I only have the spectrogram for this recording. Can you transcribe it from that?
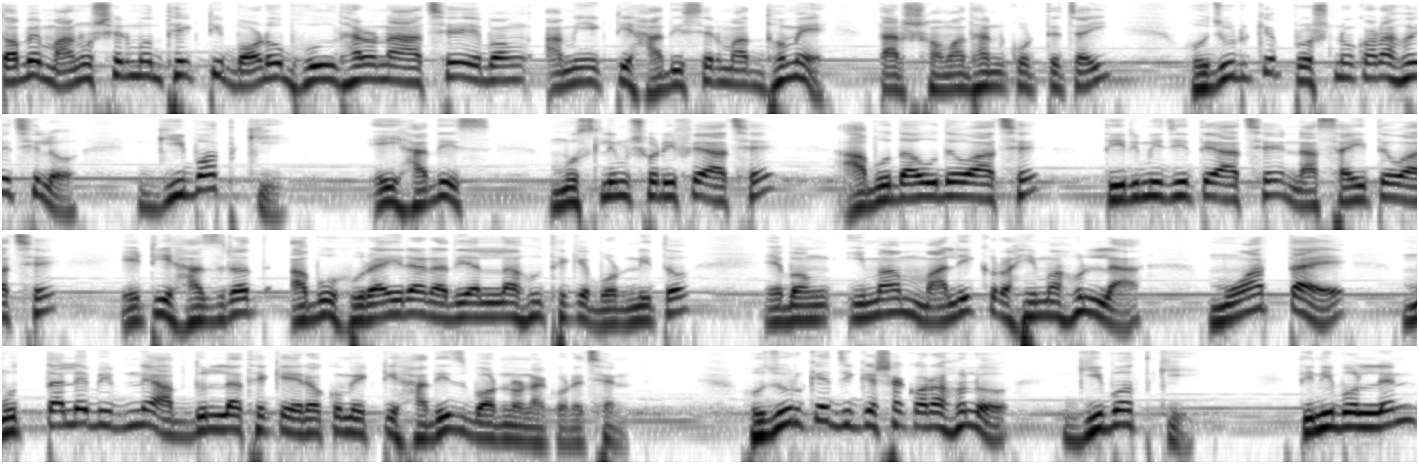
তবে মানুষের মধ্যে একটি বড় ভুল ধারণা আছে এবং আমি একটি হাদিসের মাধ্যমে তার সমাধান করতে চাই। হুজুরকে প্রশ্ন করা হয়েছিল, গিবত কি? এই হাদিস মুসলিম শরীফে আছে, আবু দাউদেও আছে তিরমিজিতে আছে, নাসাইতেও আছে। এটি হজরত আবু হুরাইরা রাদিয়াল্লাহু থেকে বর্ণিত এবং ইমাম মালিক রহিমাহুল্লাহ মুয়াত্তায়ে মুত্তালেব ইবনে আবদুল্লাহ থেকে এরকম একটি হাদিস বর্ণনা করেছেন। হুজুরকে জিজ্ঞাসা করা হলো, গিবত কি? তিনি বললেন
